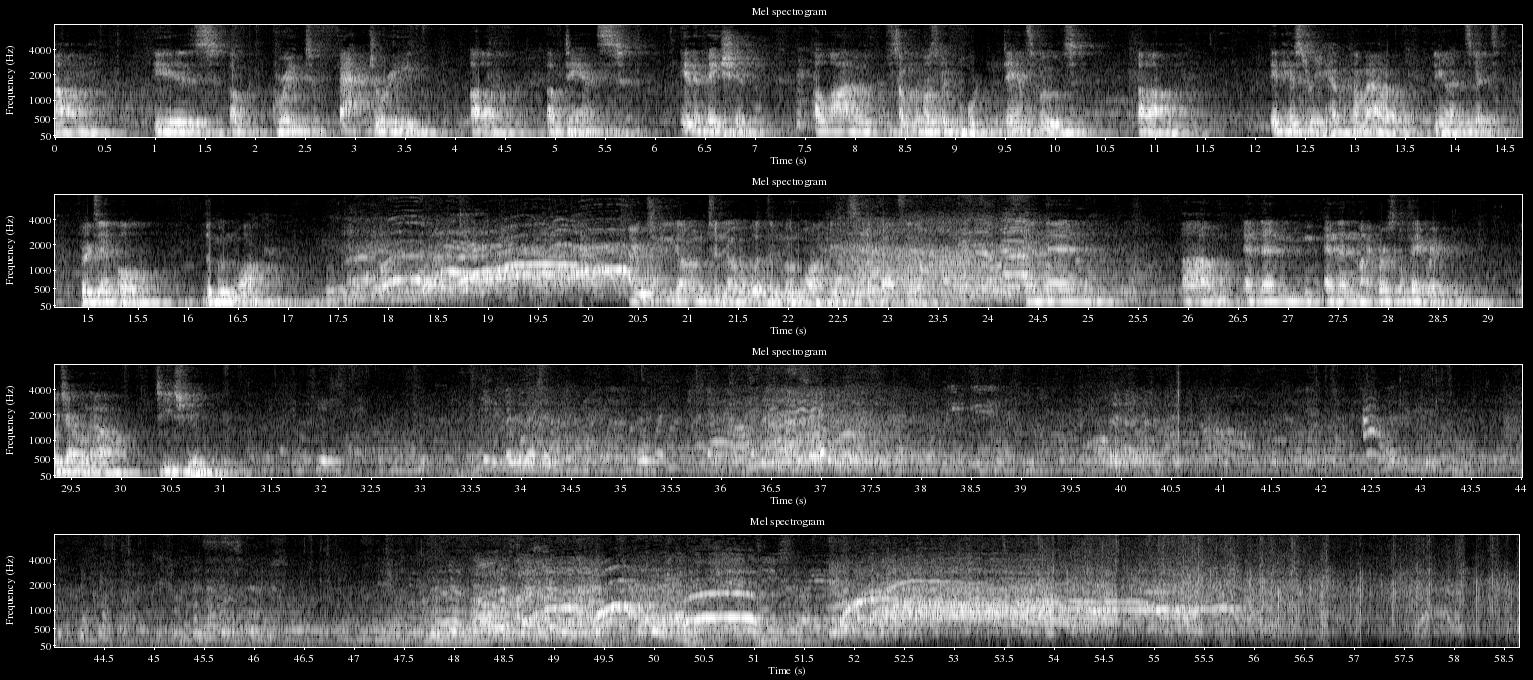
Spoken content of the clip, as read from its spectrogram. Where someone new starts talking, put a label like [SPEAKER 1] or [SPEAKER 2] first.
[SPEAKER 1] um, is a great factory of, of dance innovation. A lot of some of the most important dance moves um, in history have come out of the United States. For example, the moonwalk. You're too young to know what the moonwalk is, but that's it. And then, um, and then, and then my personal favorite, which I will now teach you.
